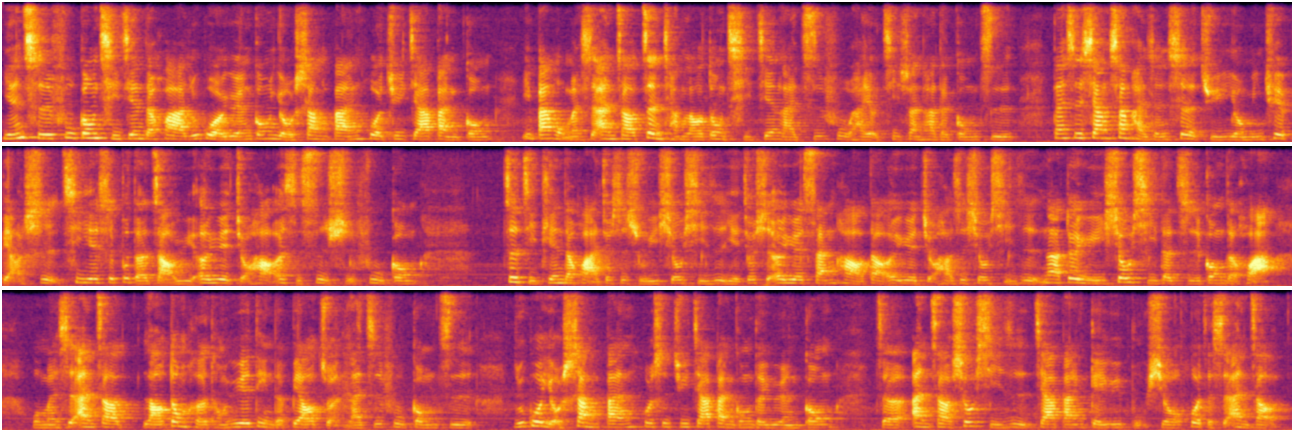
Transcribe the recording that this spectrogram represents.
延迟复工期间的话，如果员工有上班或居家办公，一般我们是按照正常劳动期间来支付，还有计算他的工资。但是像上海人社局有明确表示，企业是不得早于二月九号二十四时复工。这几天的话，就是属于休息日，也就是二月三号到二月九号是休息日。那对于休息的职工的话，我们是按照劳动合同约定的标准来支付工资。如果有上班或是居家办公的员工，则按照休息日加班给予补休，或者是按照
